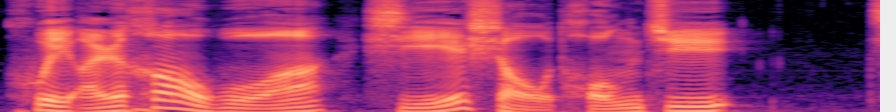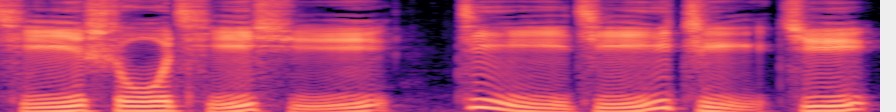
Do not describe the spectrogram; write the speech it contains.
惠而好我，携手同居。其书其徐，既及止居。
